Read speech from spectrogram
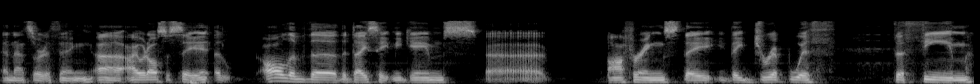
and that sort of thing. Uh, I would also say uh, all of the the Dice Hate Me games uh, offerings they they drip with the theme,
